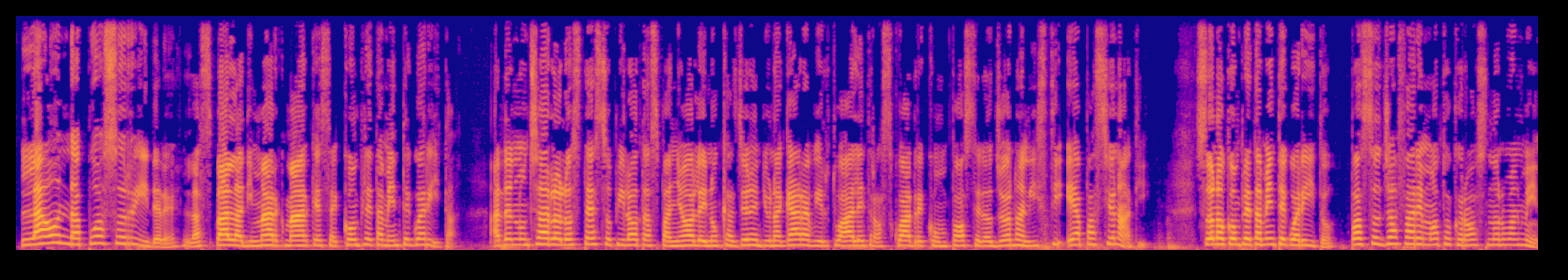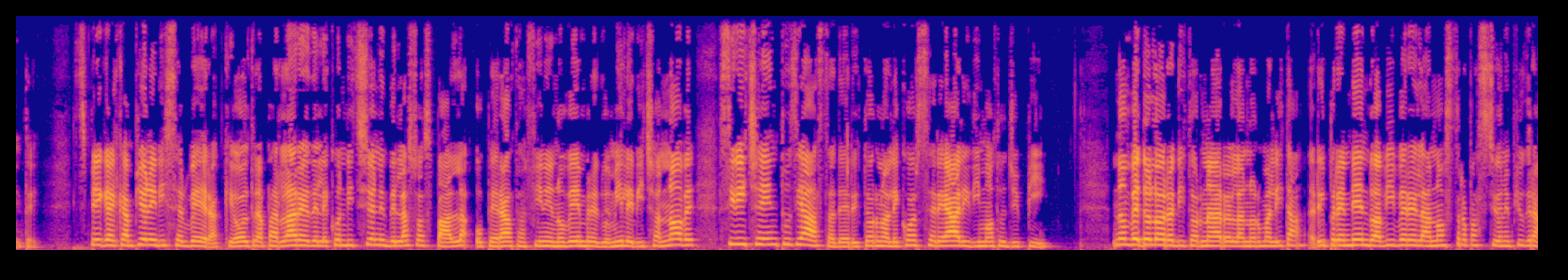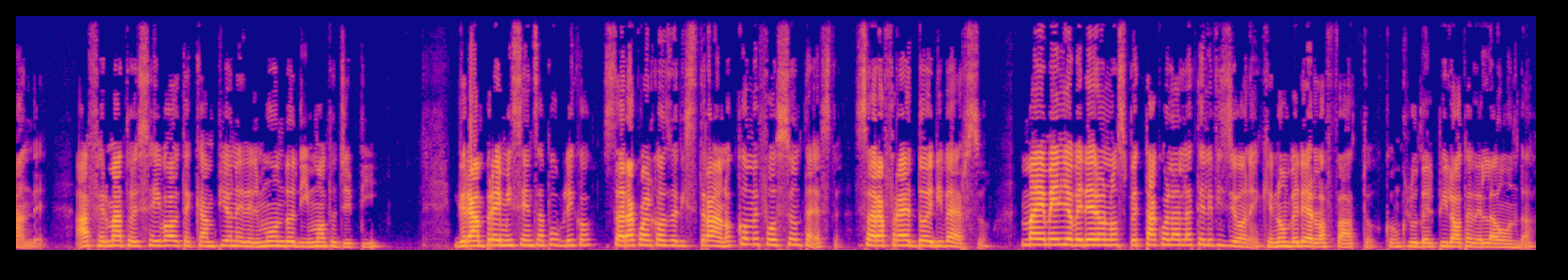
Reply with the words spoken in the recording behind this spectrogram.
La Honda può sorridere, la spalla di Marc Marquez è completamente guarita. Ad annunciarlo lo stesso pilota spagnolo in occasione di una gara virtuale tra squadre composte da giornalisti e appassionati. Sono completamente guarito, posso già fare motocross normalmente. Spiega il campione di Cervera che oltre a parlare delle condizioni della sua spalla, operata a fine novembre 2019, si dice entusiasta del ritorno alle corse reali di MotoGP. Non vedo l'ora di tornare alla normalità, riprendendo a vivere la nostra passione più grande, ha affermato il sei volte campione del mondo di MotoGP. Gran premi senza pubblico? Sarà qualcosa di strano, come fosse un test. Sarà freddo e diverso. Ma è meglio vedere uno spettacolo alla televisione che non vederlo affatto, conclude il pilota della Honda.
